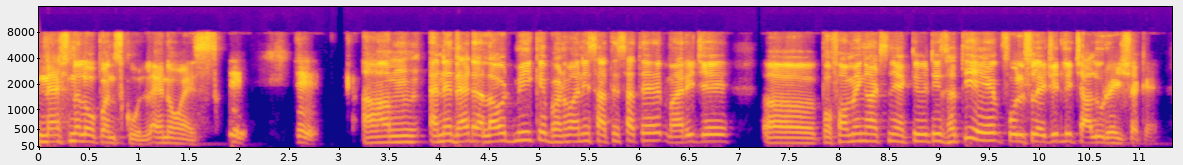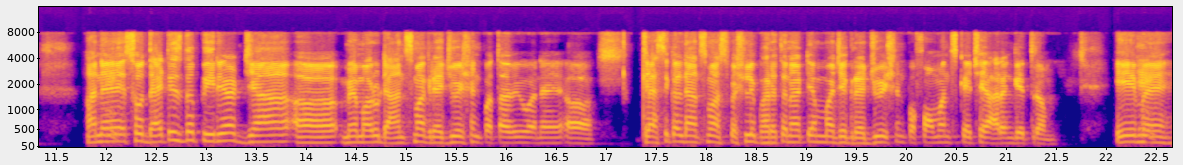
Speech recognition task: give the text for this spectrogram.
નેશનલ ઓપન સ્કૂલ એનઓએસ અને દેટ અલાઉડ મી કે ભણવાની સાથે સાથે મારી જે પરફોર્મિંગ આર્ટ્સની એક્ટિવિટીઝ હતી એ ફૂલ ફ્લેજિડલી ચાલુ રહી શકે. અને so that is the period જ્યાં મેં મારું ડાન્સમાં ગ્રેજ્યુએશન પતાવ્યું અને ક્લાસિકલ ડાન્સમાં સ્પેશિયલી ભરતનાટ્યમમાં જે ગ્રેજ્યુએશન પરફોર્મન્સ કે છે આરંગેત્રમ એ મેં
